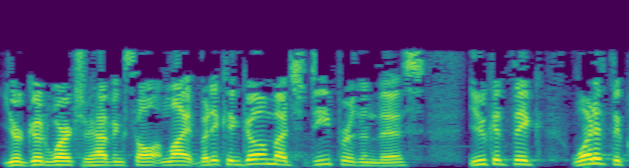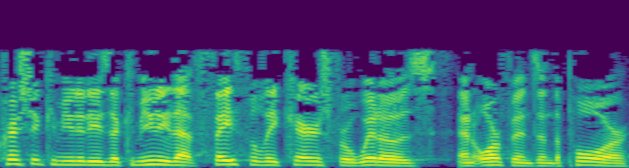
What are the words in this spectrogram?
your good works are having salt and light. But it can go much deeper than this. You can think, what if the Christian community is a community that faithfully cares for widows and orphans and the poor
